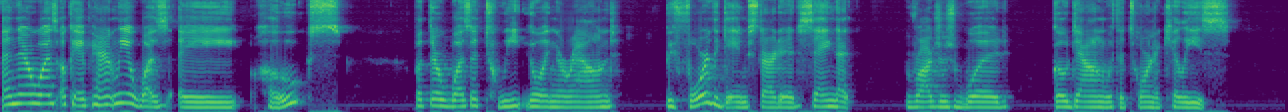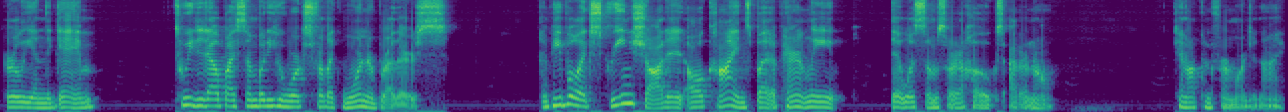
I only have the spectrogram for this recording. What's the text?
and there was, okay, apparently it was a hoax, but there was a tweet going around before the game started saying that Rodgers would go down with a torn Achilles early in the game, tweeted out by somebody who works for like Warner Brothers. And people like screenshot it all kinds, but apparently it was some sort of hoax. I don't know. Cannot confirm or deny.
